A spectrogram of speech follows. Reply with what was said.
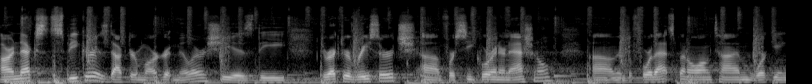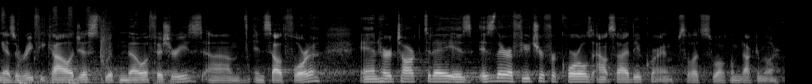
Our next speaker is Dr. Margaret Miller. She is the Director of Research um, for SECORE International, um, and before that spent a long time working as a reef ecologist with NOAA Fisheries um, in South Florida. And her talk today is, Is there a future for corals outside the aquarium? So let's welcome Dr. Miller.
